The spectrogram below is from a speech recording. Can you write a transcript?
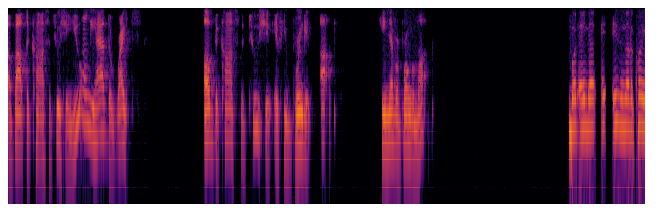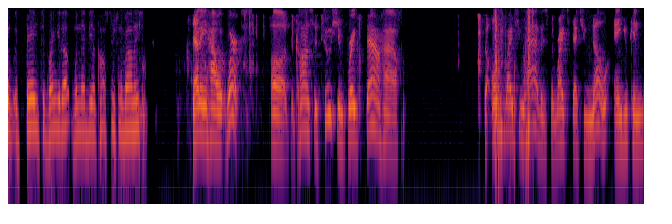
about the Constitution. You only have the rights of the Constitution if you bring it up. He never brought them up. But ain't that isn't that a claim with failure to bring it up? Wouldn't that be a constitutional violation? That ain't how it works. Uh, the Constitution breaks down how the only rights you have is the rights that you know and you can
